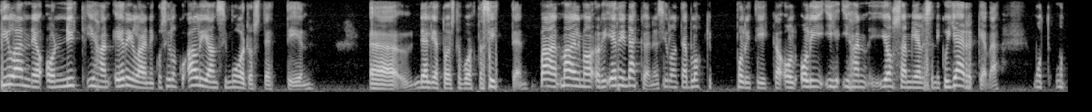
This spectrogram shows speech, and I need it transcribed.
tilanne on nyt ihan erilainen kuin silloin, kun allianssi muodostettiin 14 vuotta sitten. Maailma oli erinäköinen. Silloin tämä blokkipolitiikka oli ihan jossain mielessä niin kuin järkevä, mutta mut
